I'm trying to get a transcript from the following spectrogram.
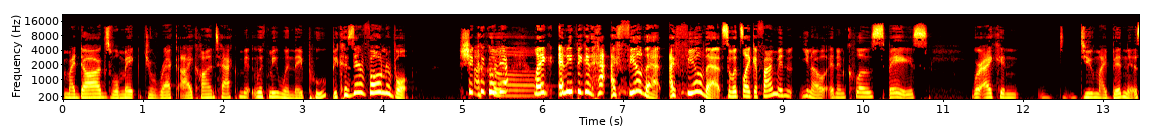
my dogs will make direct eye contact mi- with me when they poop because they're vulnerable. Shit could go down. Uh-huh. Like anything could happen. I feel that. I feel that. So it's like if I'm in, you know, an enclosed space where I can d- do my business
